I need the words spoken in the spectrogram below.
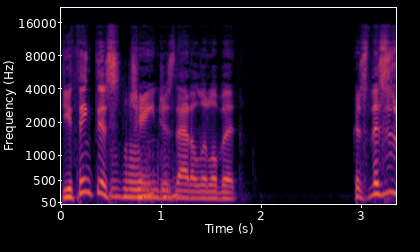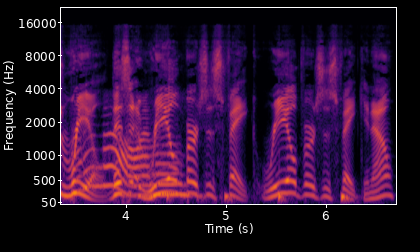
Do you think this Mm-hmm, changes that a little bit? Because this is real. This is I real mean- versus fake. Real versus fake. You know.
